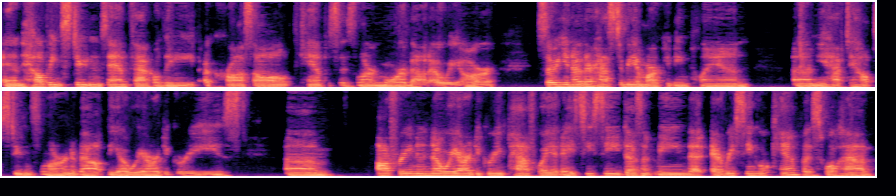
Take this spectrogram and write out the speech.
and helping students and faculty across all campuses learn more about OER. So, you know, there has to be a marketing plan. Um, you have to help students learn about the OER degrees. Um, offering an OER degree pathway at ACC doesn't mean that every single campus will have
